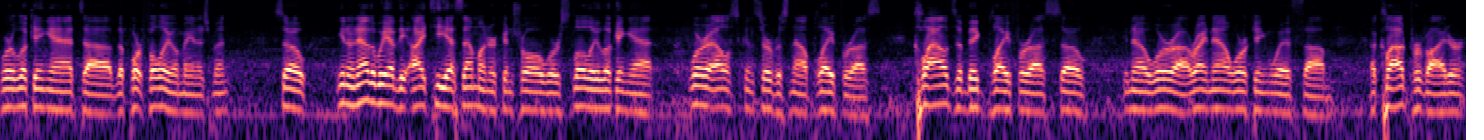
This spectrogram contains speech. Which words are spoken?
We're looking at uh, the portfolio management. So, you know, now that we have the ITSM under control, we're slowly looking at where else can ServiceNow play for us. Cloud's a big play for us, so, you know, we're uh, right now working with um, a cloud provider,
